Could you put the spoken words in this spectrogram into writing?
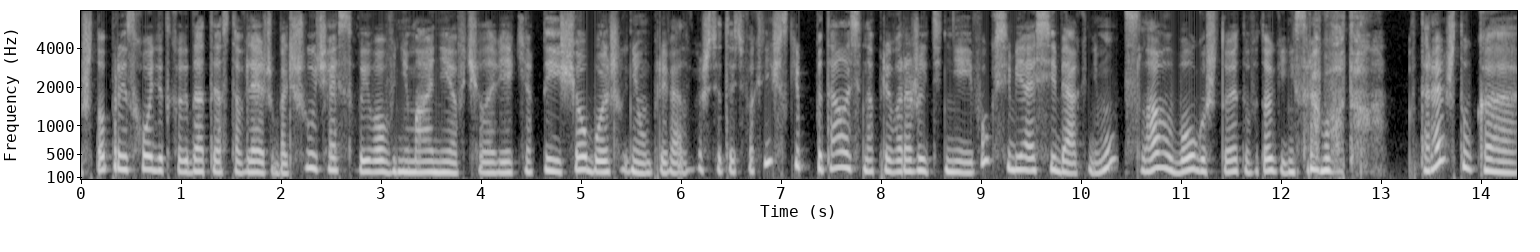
Что происходит, когда ты оставляешь большую часть своего внимания в человеке, ты еще больше к нему привязываешься. То есть фактически пыталась она приворожить не его к себе, а себя к нему. Слава богу, что это в итоге не сработало. Вторая штука.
